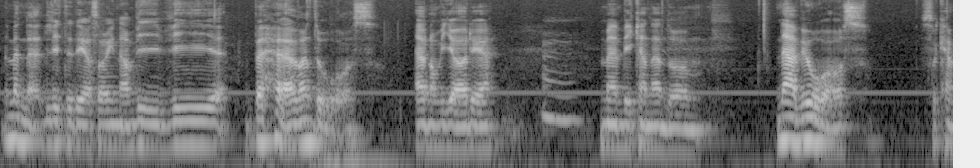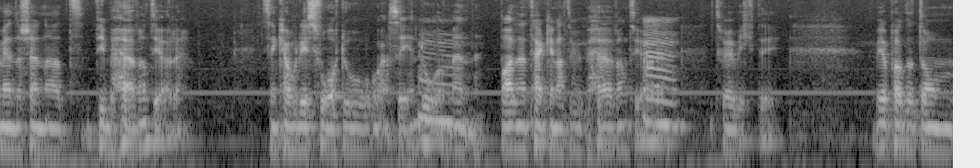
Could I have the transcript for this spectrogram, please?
Nej, men lite det jag sa innan, vi, vi behöver inte oroa oss. Även om vi gör det. Mm. Men vi kan ändå, när vi oroar oss så kan vi ändå känna att vi behöver inte göra det. Sen kanske det är svårt att oroa sig ändå Mm. men bara den tanken att vi behöver inte göra Mm. det tror jag är viktig. Vi har pratat om,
